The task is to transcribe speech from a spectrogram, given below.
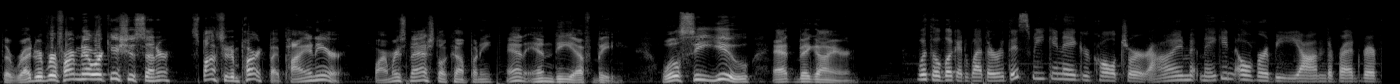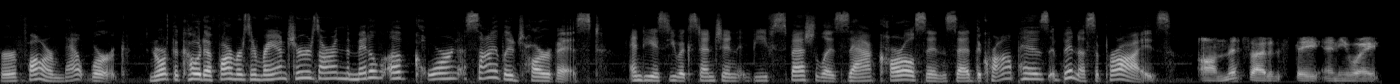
The Red River Farm Network Issue Center, sponsored in part by Pioneer, Farmers National Company, and NDFB. We'll see you at Big Iron. With a look at weather this week in agriculture, I'm Megan Overby on the Red River Farm Network. North Dakota farmers and ranchers are in the middle of corn silage harvest. NDSU Extension beef specialist Zach Carlson said the crop has been a surprise. On this side of the state, anyway,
